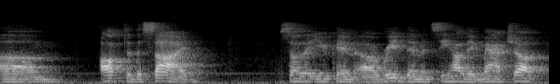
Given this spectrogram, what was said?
um, off to the side so that you can uh, read them and see how they match up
